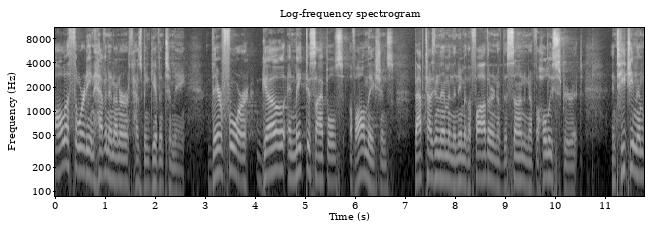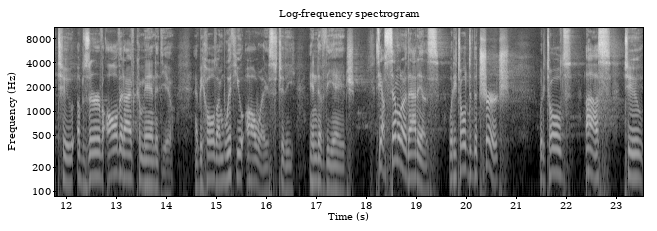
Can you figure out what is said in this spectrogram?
All authority in heaven and on earth has been given to me. Therefore, go and make disciples of all nations, baptizing them in the name of the Father and of the Son and of the Holy Spirit, and teaching them to observe all that I've commanded you. And behold, I'm with you always to the end of the age. See how similar that is. What he told to the church what he told us to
